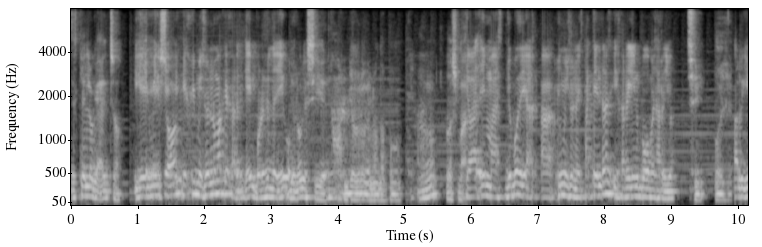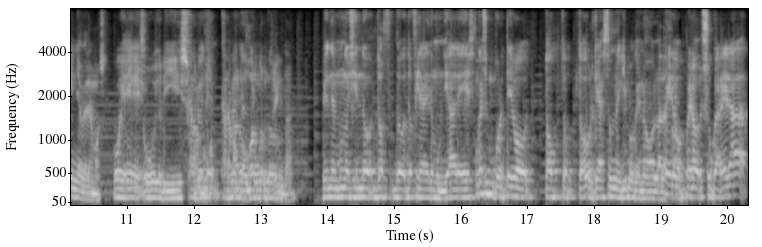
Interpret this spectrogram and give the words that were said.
Es que es lo que ha hecho. Y es que- Jiménez son, es que Jiménez no más que Harry Kane, por eso te digo. yo creo que sí, eh. Yo creo que no tampoco. ¿No? Dos más. Que va- es más, yo podría a Jiménez en estas que entras y Harry Kane un poco más arriba. Sí, puede ser. Harry Kane ya veremos. Uy, eh, Lloris, Campeón de- a lo mejor- campeón a lo del mejor top mundo, 30. Campeón del mundo siendo dos, dos, dos finales de mundiales. Nunca es un portero top, top, top. Porque ha estado un equipo que no la ha pero, pero su carrera,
